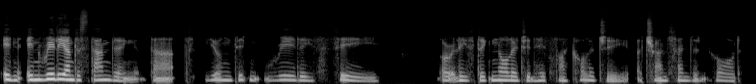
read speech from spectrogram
in in really understanding that Jung didn't really see, or at least acknowledge in his psychology, a transcendent God.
